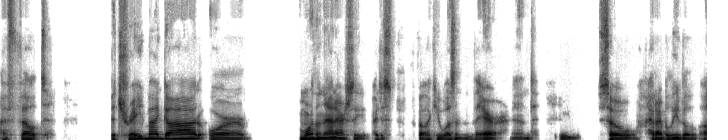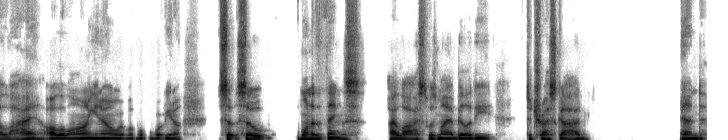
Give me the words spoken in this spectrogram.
i felt betrayed by god or more than that actually i just felt like he wasn't there and mm. so had i believed a, a, lie all along you know you know so so one of the things i lost was my ability to trust god and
